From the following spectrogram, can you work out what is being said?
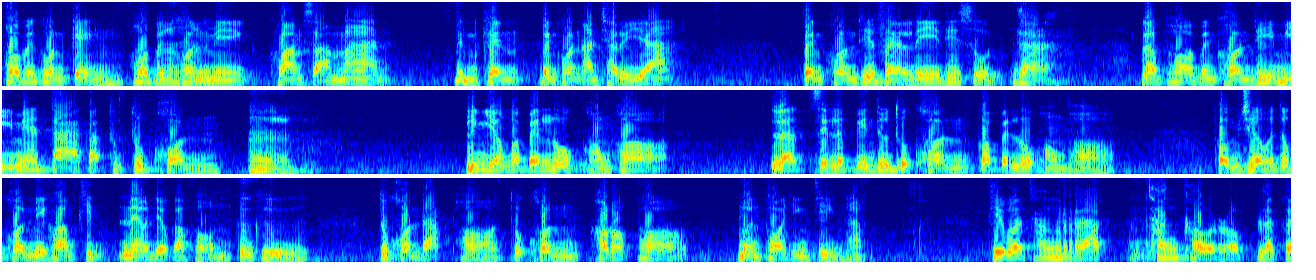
พ่อเป็นคนเก่ง พ่อเป็นคนมีความสามารถเป็นคนเป็นคนอัจฉริยะ เป็นคนที่เฟรนลี่ที่สุด ค่ะแล้วพ่อเป็นคนที่มีเมตตากับทุก ๆ คน อืมลิงยงก็เป็นลูกของพ่อ และศิลปินทุกๆ คนก็เป็นลูกของพ่อ ผมเชื่อว่าทุกคนมีความคิดแนวเดียวกับผมก็คือ ทุกคนรักพ่อ ทุกคนเคารพพ่อเหมือนพ่อจริง ๆ ครับ พี่ว่าทั้งรักทั้งเคารพแล้วก็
